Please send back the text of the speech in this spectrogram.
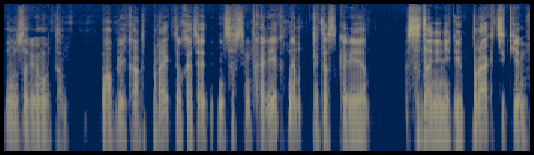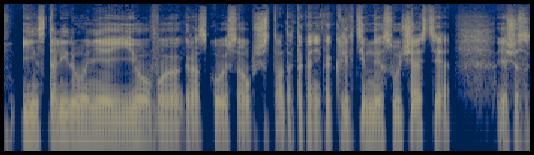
ну, назовем его там, паблик-арт проектом, хотя это не совсем корректно, это скорее создание некой практики и инсталлирование ее в городское сообщество. Это такая некая коллективное соучастие. Я сейчас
